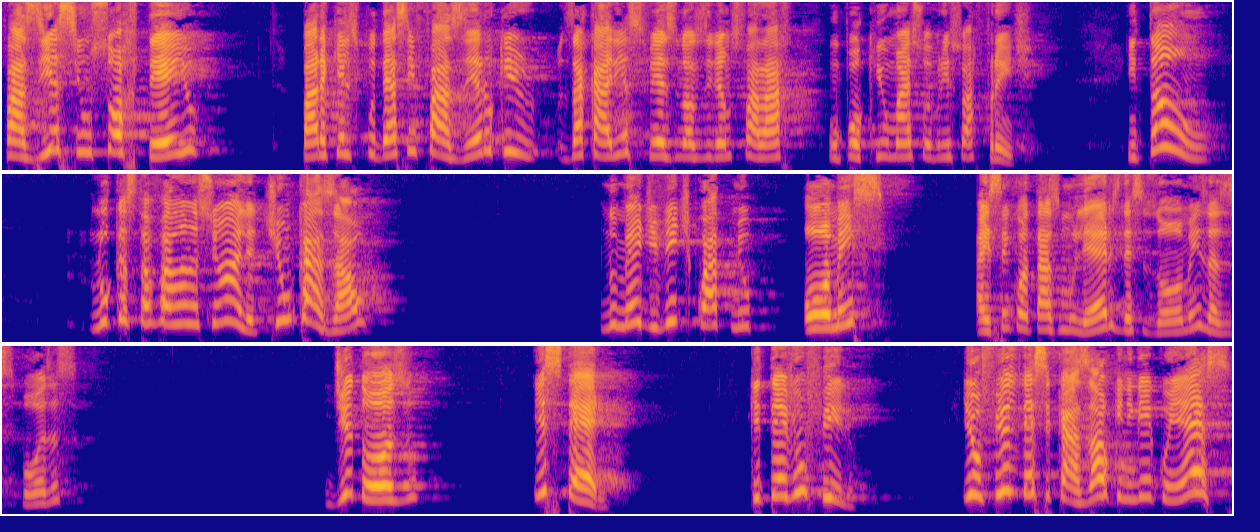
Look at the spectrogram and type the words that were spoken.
fazia-se um sorteio para que eles pudessem fazer o que Zacarias fez, e nós iremos falar um pouquinho mais sobre isso à frente. Então, Lucas está falando assim: olha, tinha um casal no meio de 24 mil homens, aí sem contar as mulheres desses homens, as esposas, de idoso, estéreo, que teve um filho. E o filho desse casal que ninguém conhece,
